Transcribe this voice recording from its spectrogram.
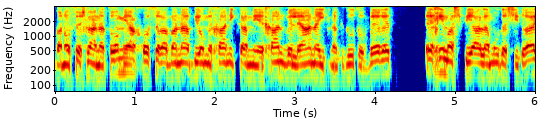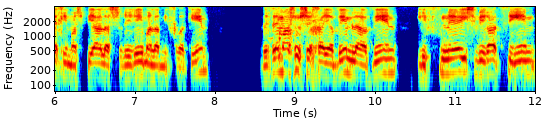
בנושא של האנטומיה, חוסר הבנה ביומכניקה מהיכן ולאן ההתנגדות עוברת, איך היא משפיעה על עמוד השדרה, איך היא משפיעה על השרירים, על המפרקים, וזה משהו שחייבים להבין לפני שבירת שיאים,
